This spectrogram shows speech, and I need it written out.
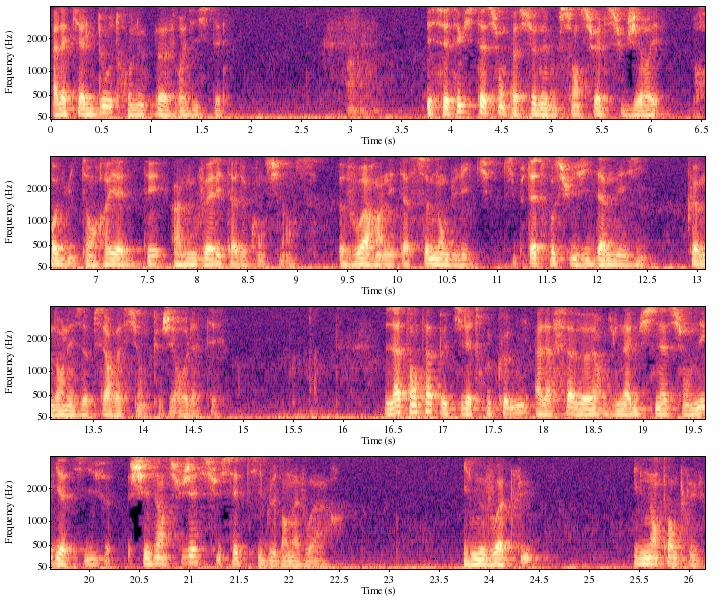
à laquelle d'autres ne peuvent résister? Et cette excitation passionnelle ou sensuelle suggérée produit en réalité un nouvel état de conscience, voire un état somnambulique qui peut être suivi d'amnésie, comme dans les observations que j'ai relatées. L'attentat peut-il être commis à la faveur d'une hallucination négative chez un sujet susceptible d'en avoir? Il ne voit plus, il n'entend plus,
